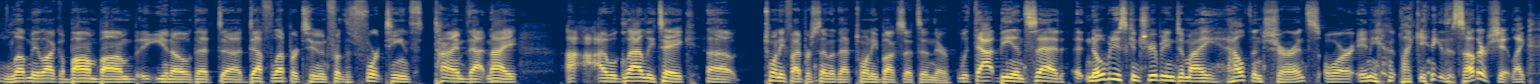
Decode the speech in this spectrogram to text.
love me like a bomb bomb you know that uh, def leppard tune for the 14th time that night. I, I will gladly take uh, 25% of that 20 bucks that's in there. With that being said, nobody's contributing to my health insurance or any like any of this other shit. Like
